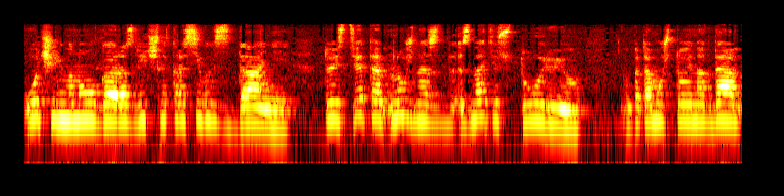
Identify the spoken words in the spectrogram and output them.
Очень много различных красивых зданий. То есть это нужно знать историю, потому что иногда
